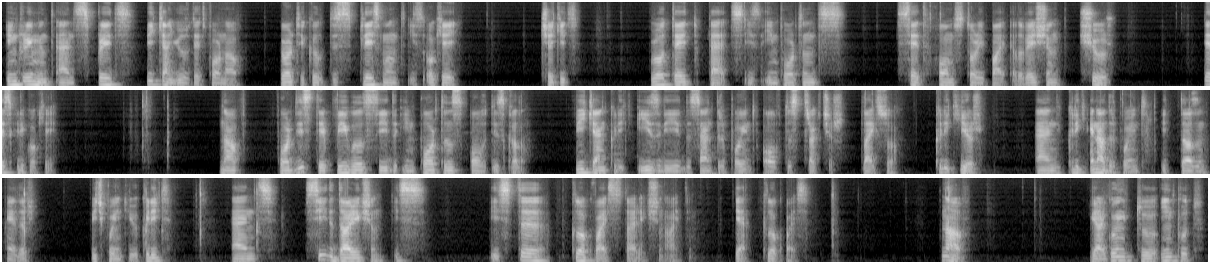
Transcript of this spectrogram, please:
increment and spread. We can use that for now. Vertical displacement is okay. Check it. Rotate paths is important. Set home story by elevation. Sure. Let's click OK. Now for this step, we will see the importance of this column. We can click easily the center point of the structure, like so. Click here and click another point. It doesn't matter which point you clicked. And see the direction. It's, it's the clockwise direction, I think. Yeah, clockwise. Now, we are going to input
